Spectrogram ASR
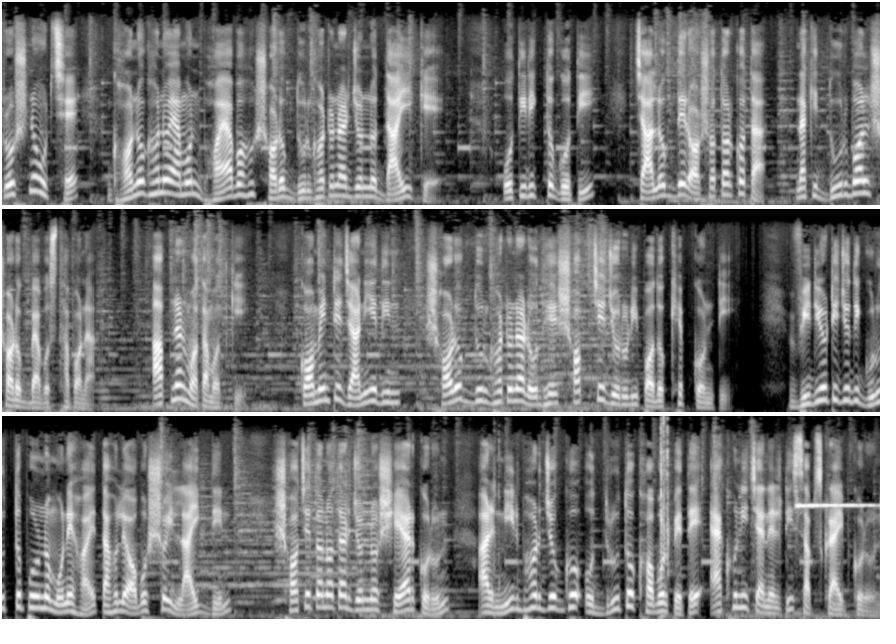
প্রশ্ন উঠছে, ঘন ঘন এমন ভয়াবহ সড়ক দুর্ঘটনার জন্য দায়ী কে? অতিরিক্ত গতি, চালকদের অসতর্কতা, নাকি দুর্বল সড়ক ব্যবস্থাপনা? আপনার মতামত কি? কমেন্টে জানিয়ে দিন সড়ক দুর্ঘটনা রোধে সবচেয়ে জরুরি পদক্ষেপ কোনটি? ভিডিওটি যদি গুরুত্বপূর্ণ মনে হয়, তাহলে অবশ্যই লাইক দিন সচেতনতার জন্য শেয়ার করুন আর নির্ভরযোগ্য ও দ্রুত খবর পেতে এখনই চ্যানেলটি সাবস্ক্রাইব করুন।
